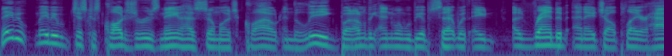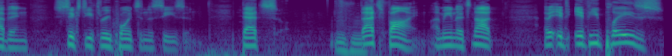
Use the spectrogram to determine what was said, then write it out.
Maybe maybe just because Claude Giroux's name has so much clout in the league, but I don't think anyone would be upset with a, a random NHL player having 63 points in the season. That's mm-hmm. that's fine. I mean, it's not. I mean, if if he plays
